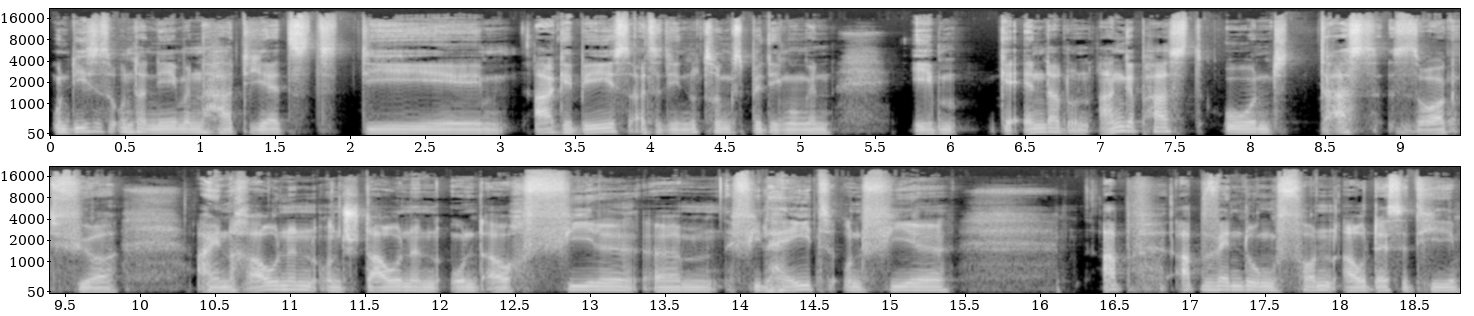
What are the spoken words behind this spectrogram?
Und dieses Unternehmen hat jetzt die AGBs, also die Nutzungsbedingungen, eben geändert und angepasst. Und das sorgt für ein Raunen und Staunen und auch viel, ähm, viel Hate und viel Ab Abwendung von Audacity.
